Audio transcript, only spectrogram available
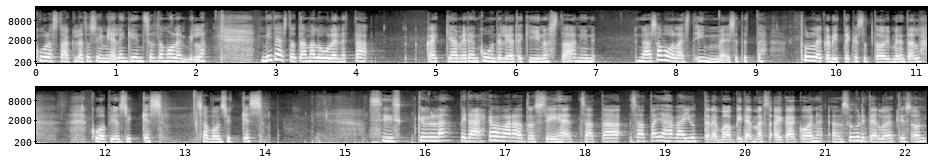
Kuulostaa kyllä tosi mielenkiintoiselta molemmilla. Mites tota, mä luulen, että kaikkia meidän kuuntelijoita kiinnostaa, niin nämä savolaiset immeiset, että tuleeko niiden kanssa toimeen tällä Kuopion sykkeessä, Savon sykkeessä? Siis kyllä, pitää ehkä varautua siihen, että saattaa, saattaa jäädä vähän juttelemaan pitemmäksi aikaa, kun on, on suunnitellut, että jos on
